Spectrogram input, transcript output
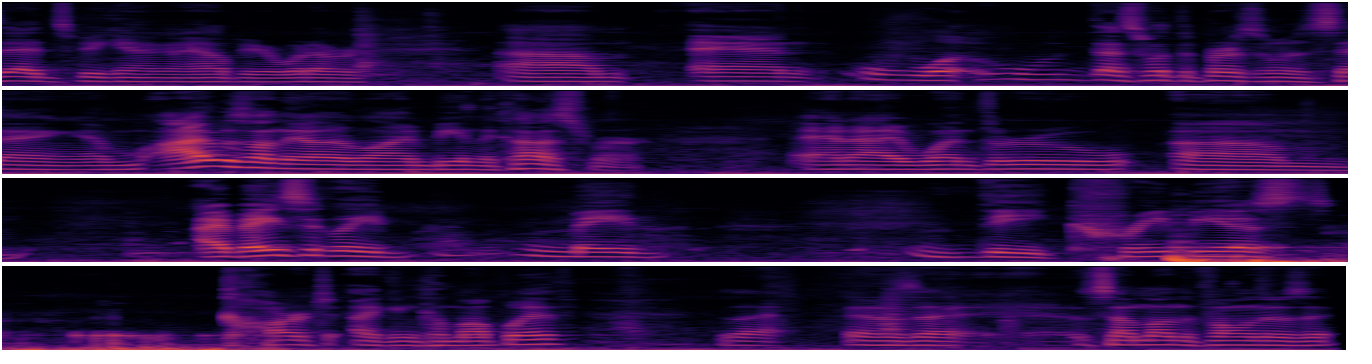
Zed speaking, I'm going to help you or whatever. Um, and what that's what the person was saying, and I was on the other line being the customer, and I went through. Um, I basically made the creepiest cart I can come up with. It was a- It was a so I'm on the phone. There was a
